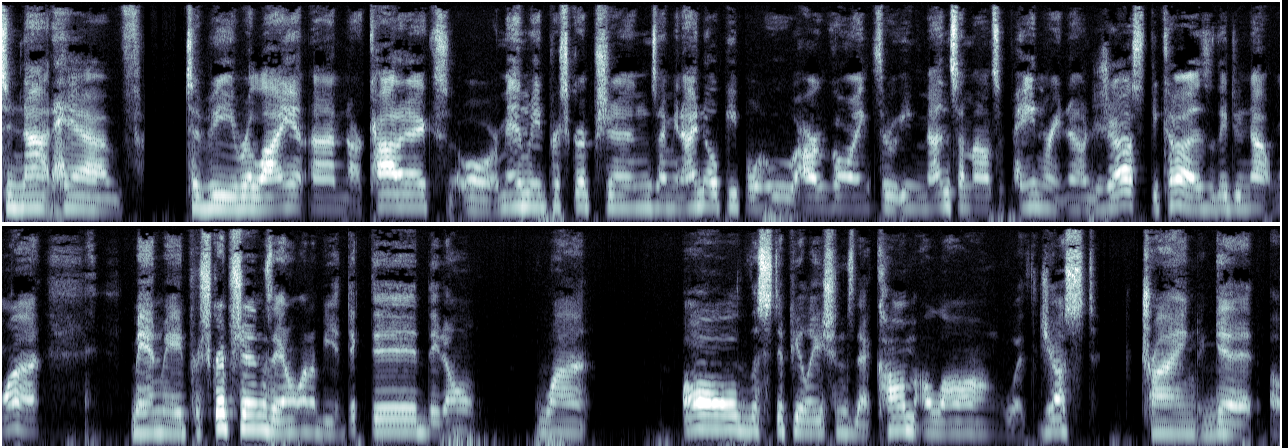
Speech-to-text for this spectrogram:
to not have to be reliant on narcotics or man-made prescriptions. I mean, I know people who are going through immense amounts of pain right now just because they do not want man-made prescriptions. They don't want to be addicted. They don't want all the stipulations that come along with just trying to get a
